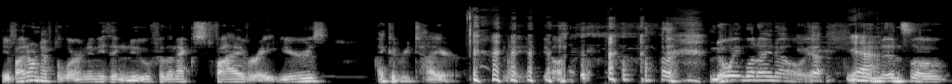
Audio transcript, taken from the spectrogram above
if I don't have to learn anything new for the next five or eight years, I could retire. I, you know, knowing what I know. Yeah. Yeah. And, and so,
